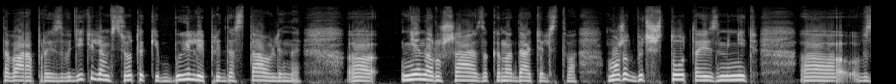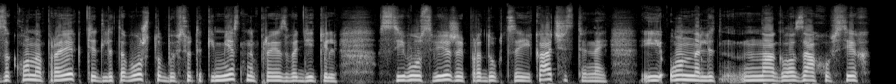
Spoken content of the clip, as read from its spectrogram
товаропроизводителям все-таки были предоставлены. А, не нарушая законодательство. Может быть, что-то изменить э, в законопроекте для того, чтобы все-таки местный производитель с его свежей продукцией качественной, и он на, на глазах у всех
